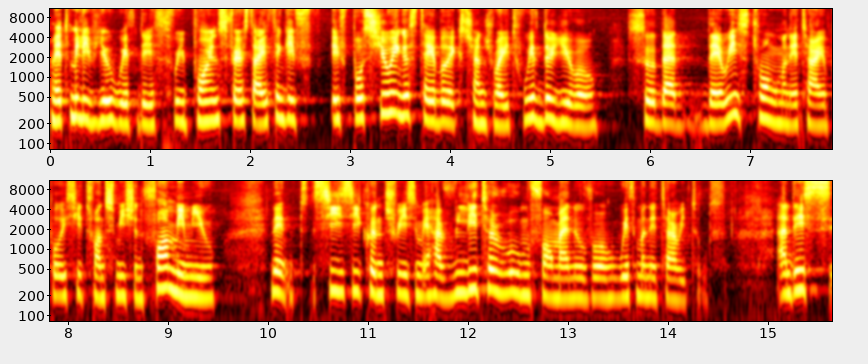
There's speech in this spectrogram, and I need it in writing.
let me leave you with these three points. First, I think if, if pursuing a stable exchange rate with the euro so that there is strong monetary policy transmission from EMU then CZ countries may have little room for maneuver with monetary tools. And this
